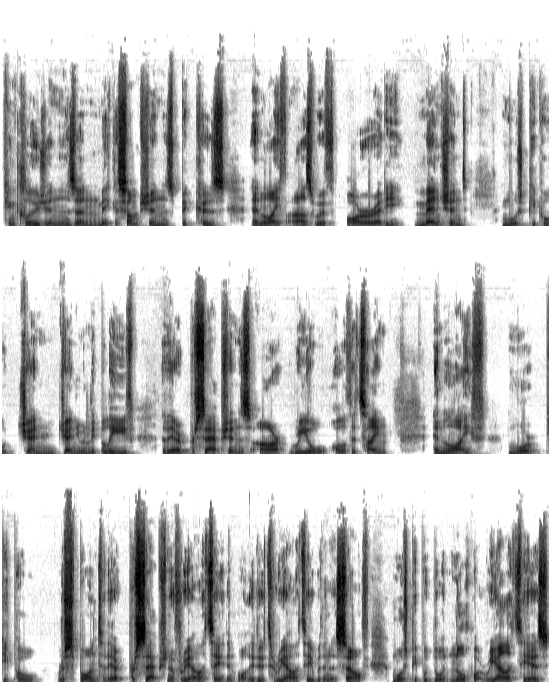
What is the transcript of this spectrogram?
conclusions and make assumptions because in life, as we've already mentioned, most people gen genuinely believe that their perceptions are real all of the time. In life, more people respond to their perception of reality than what they do to reality within itself. Most people don't know what reality is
